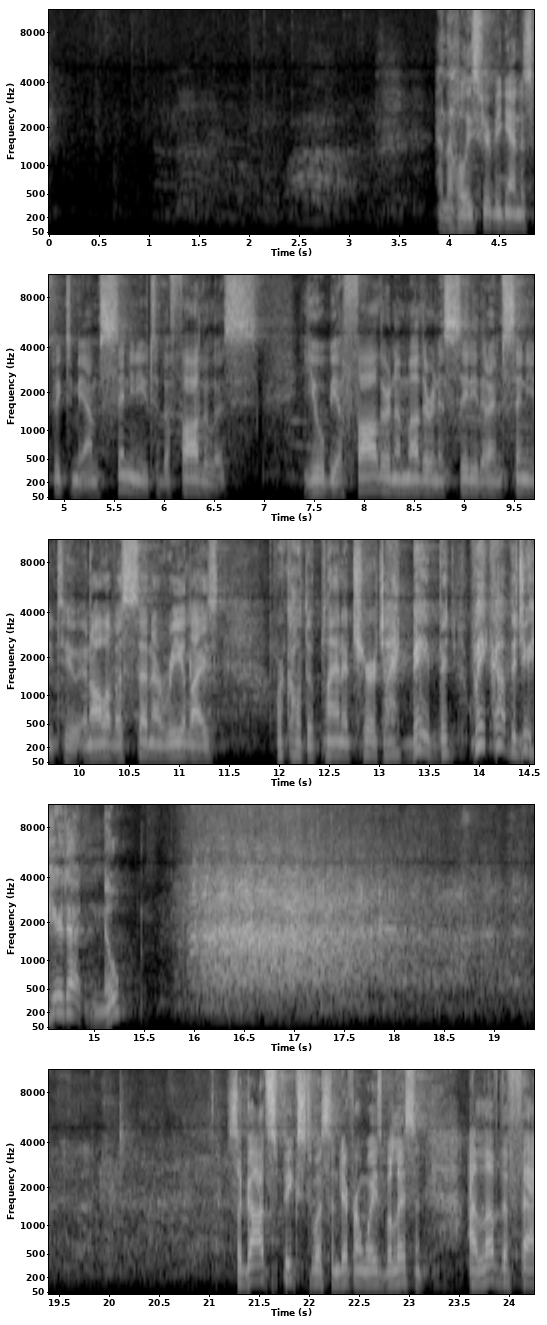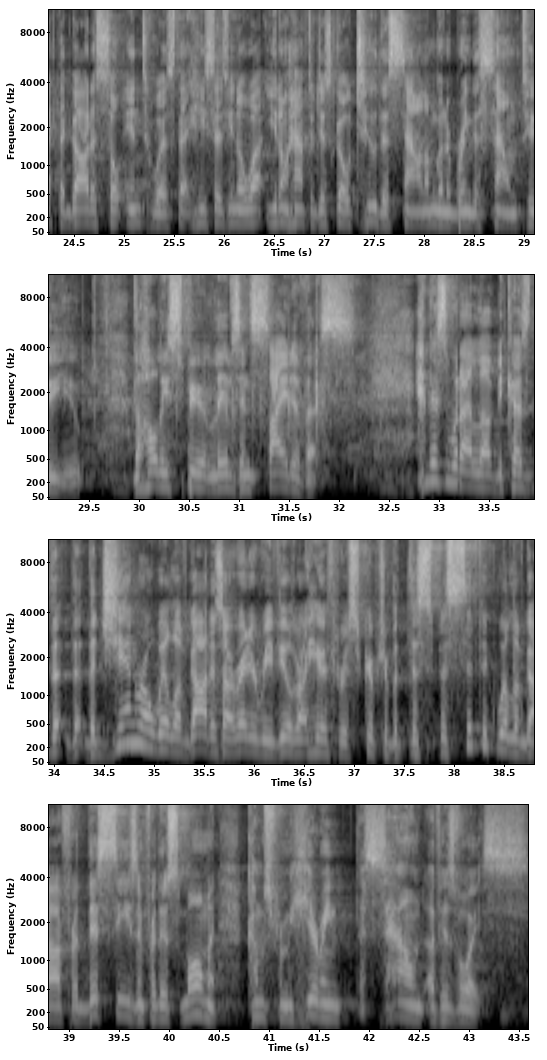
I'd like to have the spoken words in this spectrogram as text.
And the Holy Spirit began to speak to me. I'm sending you to the fatherless. You will be a father and a mother in a city that I'm sending you to. And all of a sudden, I realized we're called to plant a church. I, babe, did, wake up. Did you hear that? Nope. So God speaks to us in different ways. But listen, I love the fact that God is so into us that He says, you know what? You don't have to just go to this sound. I'm going to bring the sound to you. The Holy Spirit lives inside of us. And this is what I love because the, the, the, general will of God is already revealed right here through Scripture, but the specific will of God for this season, for this moment, comes from hearing the sound of His voice.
